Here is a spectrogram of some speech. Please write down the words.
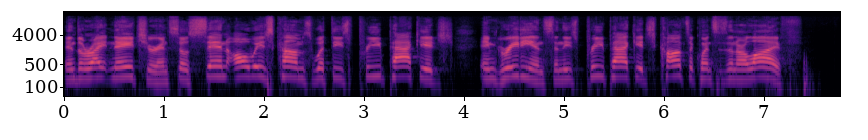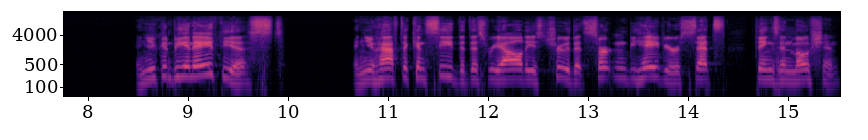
in the right nature. And so sin always comes with these pre-packaged ingredients and these pre-packaged consequences in our life. And you can be an atheist and you have to concede that this reality is true, that certain behavior sets things in motion.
